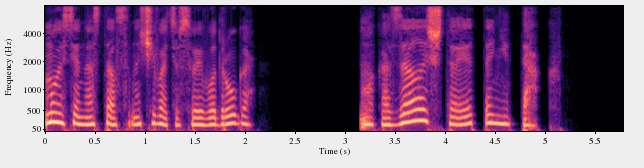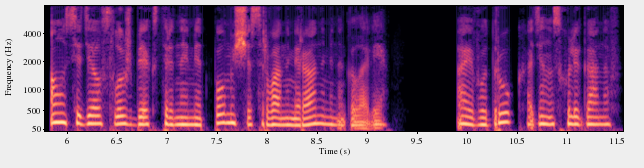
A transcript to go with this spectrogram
Мой сын остался ночевать у своего друга. Но оказалось, что это не так. Он сидел в службе экстренной медпомощи с рваными ранами на голове. А его друг, один из хулиганов,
